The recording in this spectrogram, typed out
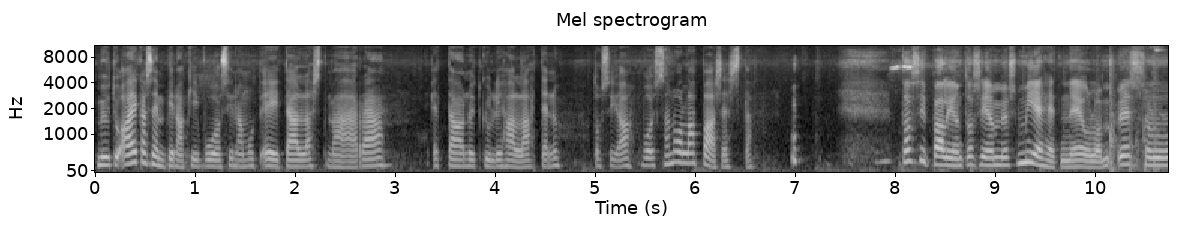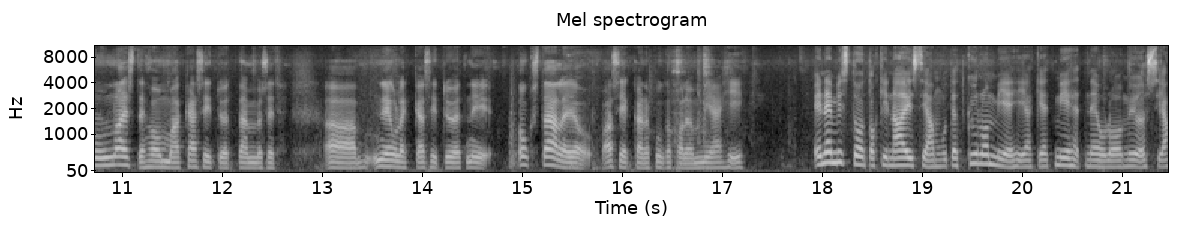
myyty aikaisempinakin vuosina, mutta ei tällaista määrää. Että on nyt kyllä ihan lähtenyt tosiaan, voisi sanoa lapasesta. Tosi paljon tosiaan myös miehet neulo. Myös on ollut naisten hommaa käsityöt, tämmöiset uh, neulekäsityöt, niin onko täällä jo asiakkaina kuinka paljon miehiä? Enemmistö on toki naisia, mutta et kyllä on miehiäkin, että miehet neuloo myös ja,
